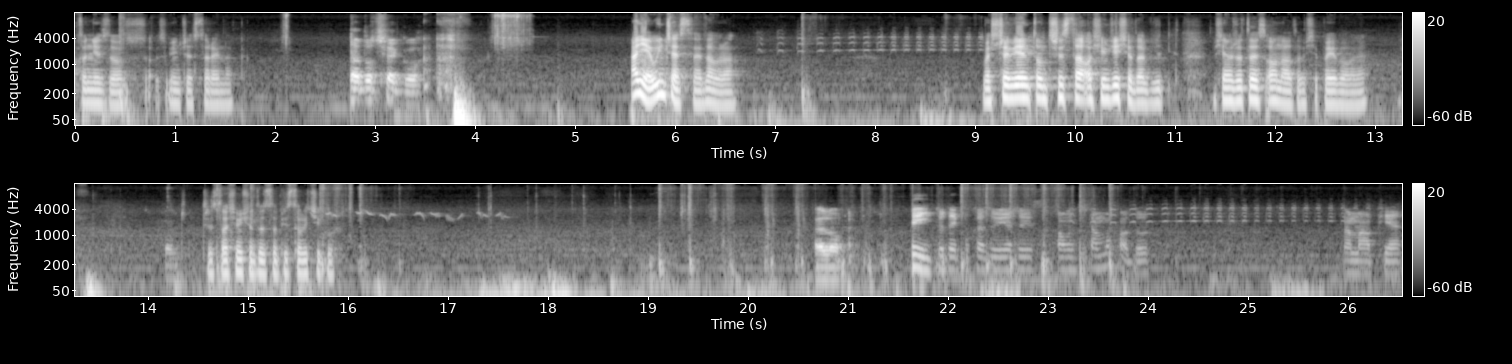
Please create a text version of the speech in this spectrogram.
to nie z z Winchester jednak. A do czego? A nie, Winchester, dobra. Bo jeszcze miałem tą 380, a myślałem, że to jest ona, to mi się pojebało, nie? 380 to jest do pistolecików. Elo. Ty, i tutaj pokazuje, że jest spawn samochodu. Na mapie.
